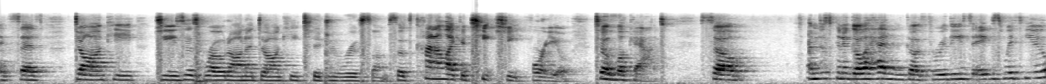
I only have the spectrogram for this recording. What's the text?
it says donkey, Jesus rode on a donkey to Jerusalem. So it's kind of like a cheat sheet for you to look at. So I'm just going to go ahead and go through these eggs with you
